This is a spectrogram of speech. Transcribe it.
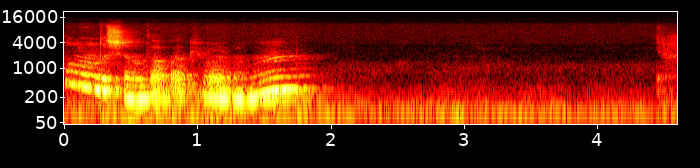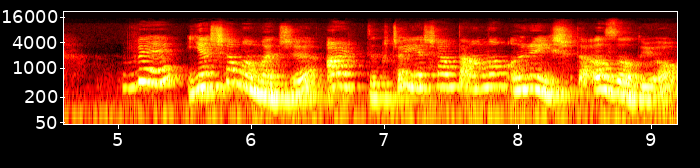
Bunun dışında bakıyorum hemen. Ve yaşam amacı arttıkça yaşamda anlam arayışı da azalıyor.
